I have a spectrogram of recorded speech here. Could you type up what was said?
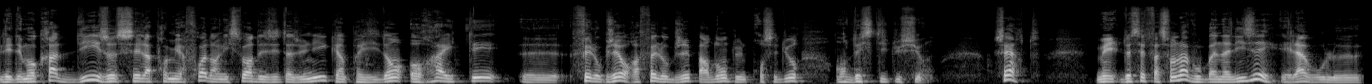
les démocrates disent c'est la première fois dans l'histoire des États-Unis qu'un président aura été euh, fait l'objet, aura fait l'objet, pardon, d'une procédure en destitution. Certes, Mais de cette façon-là, vous banalisez, et là vous le,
